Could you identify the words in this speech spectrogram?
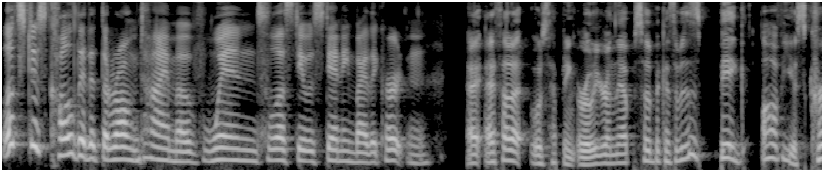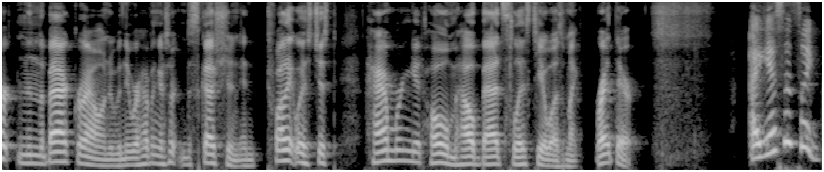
let's just called it at the wrong time of when Celestia was standing by the curtain. I, I thought it was happening earlier in the episode because there was this big, obvious curtain in the background when they were having a certain discussion, and Twilight was just hammering it home how bad Celestia was. I'm like, right there. I guess it's like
